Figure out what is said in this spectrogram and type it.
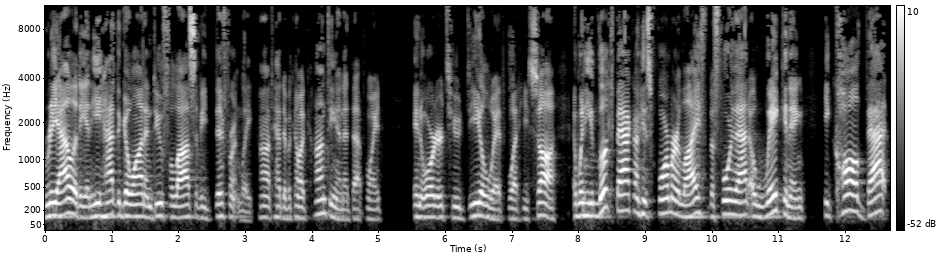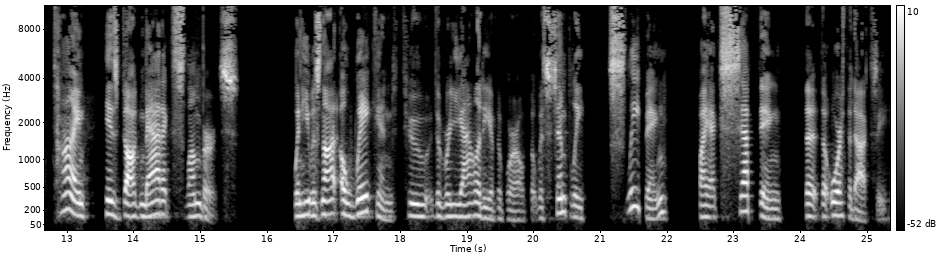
reality. And he had to go on and do philosophy differently. Kant had to become a Kantian at that point in order to deal with what he saw. And when he looked back on his former life before that awakening, he called that time his dogmatic slumbers, when he was not awakened to the reality of the world, but was simply sleeping by accepting the, the orthodoxy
